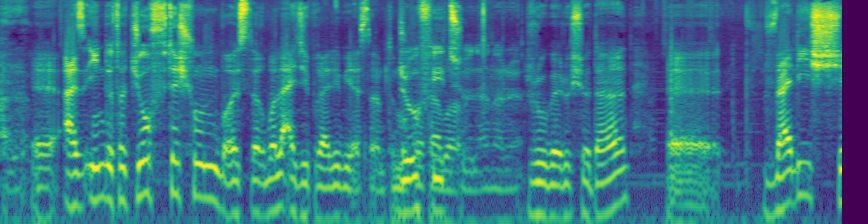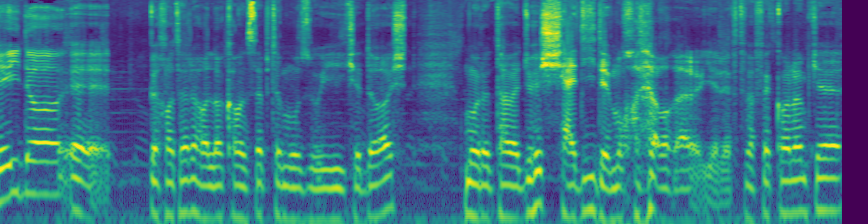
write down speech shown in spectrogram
آره. از این دوتا جفتشون با استقبال عجیب غریبی هستم تو جفت شدن آره. روبرو شدن ولی شیدا به خاطر حالا concept موضوعی که داشت مورد توجه شدید مخاطبا قرار گرفت و فکر کنم که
